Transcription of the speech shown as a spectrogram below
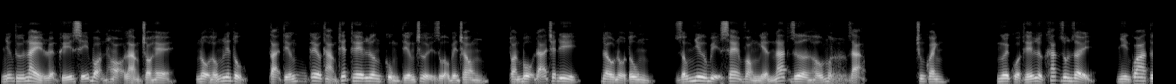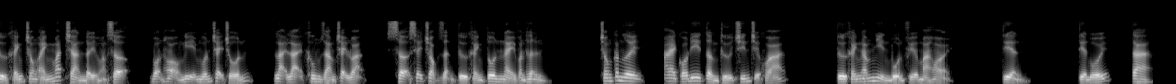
những thứ này luyện khí sĩ bọn họ làm cho hề nộ hống liên tục tại tiếng kêu thảm thiết thê lương cùng tiếng chửi rủa bên trong toàn bộ đã chết đi đầu nổ tung giống như bị xe vòng nghiền nát dưa hấu một dạng. Chung quanh, người của thế lực khác run rẩy, nhìn qua từ khánh trong ánh mắt tràn đầy hoảng sợ, bọn họ nghĩ muốn chạy trốn, lại lại không dám chạy loạn, sợ sẽ chọc giận từ khánh tôn này văn thân. Trong các ngươi, ai có đi tầng thứ chín chìa khóa? Từ khánh ngắm nhìn bốn phía mà hỏi. Tiền tiền bối, ta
